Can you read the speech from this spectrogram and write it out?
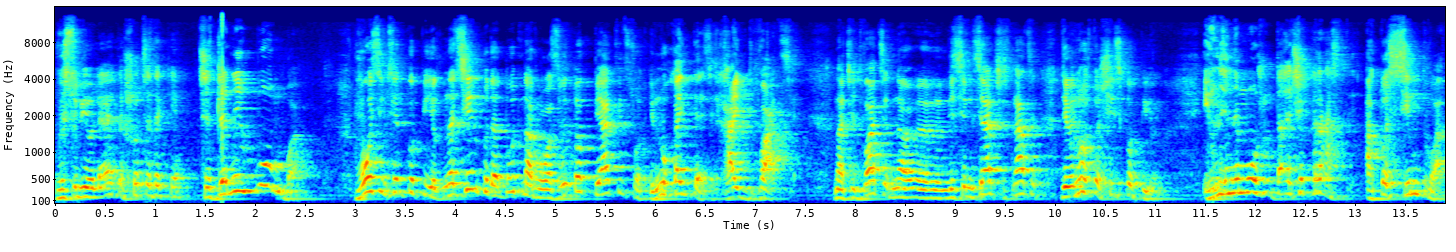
Ви собі уявляєте, що це таке? Це для них бомба. 80 копійок. Націнку дадуть на розвиток 5%. Ну хай 10, хай 20. Значить 20 на е, 80, 16, 96 копійок. І вони не можуть далі красти, а то 7,20.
